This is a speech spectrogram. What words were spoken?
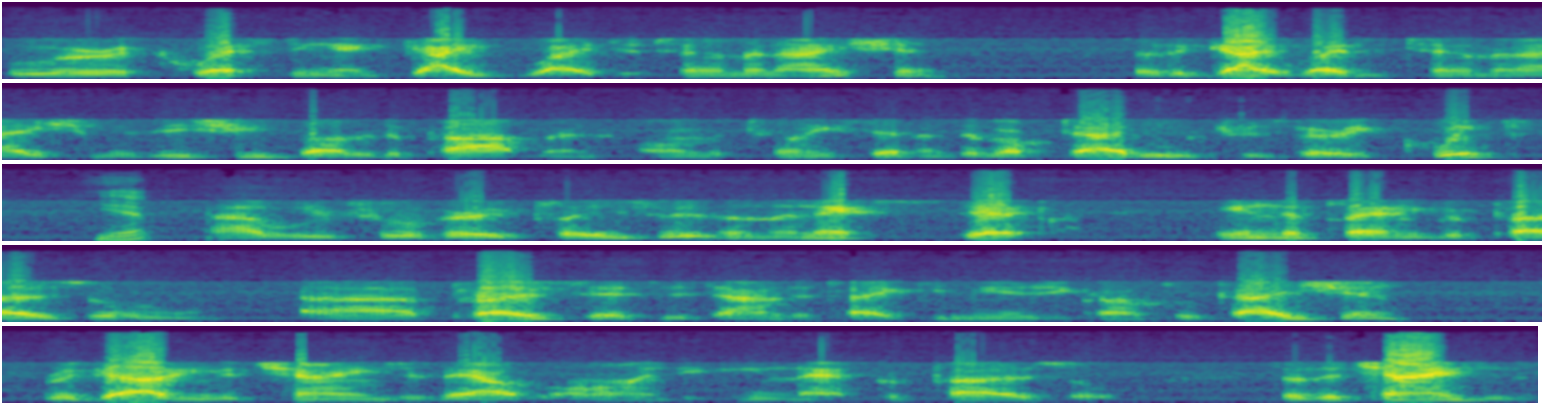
We were requesting a gateway determination. So the gateway determination was issued by the department on the 27th of October, which was very quick, Yep. uh, which we were very pleased with. And the next step in the planning proposal uh, process is to undertake community consultation regarding the changes outlined in that proposal. So the changes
